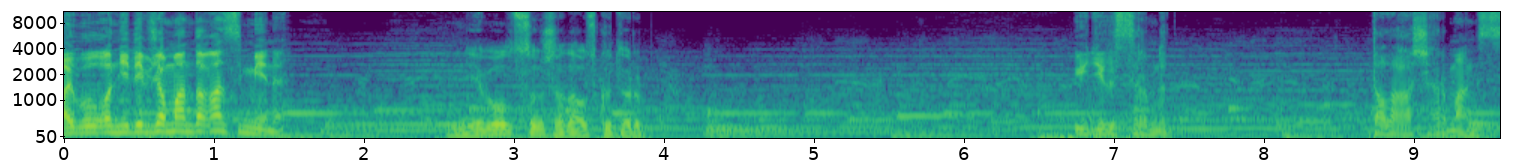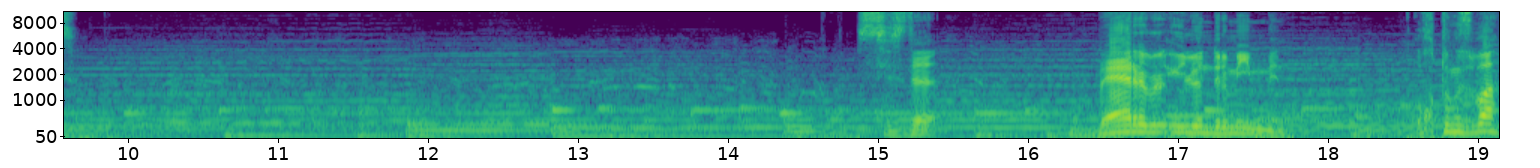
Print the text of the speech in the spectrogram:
ай болған не деп жамандағансың мені не болды сонша дауыс көтеріп үйдегі сырымды далаға шығармаңыз сізді бәрібір үйлендірмеймін мен ұқтыңыз ба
